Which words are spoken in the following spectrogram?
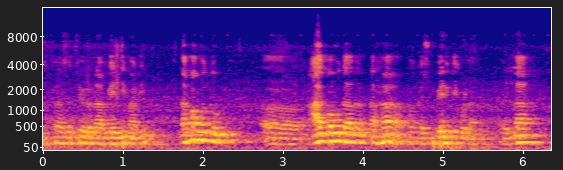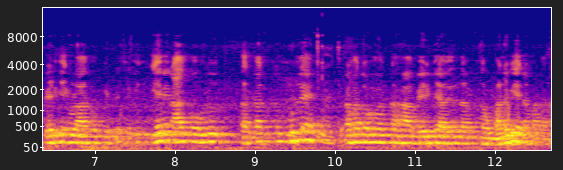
ಶಿಕ್ಷಣ ಸಚಿವರನ್ನ ಭೇಟಿ ಮಾಡಿ, ನಮ್ಮ ಒಂದು ಆಗಬಹುದಾದಂತಹ ಒಂದಷ್ಟು ಬೇಡಿಕೆಗಳ ಎಲ್ಲ ಬೇಡಿಕೆಗಳು ಹಾಕೋಕ್ಕಿಂತ ಏನೇನು ಆಗಬಹುದು ಸರ್ಕಾರದ ಮುಂದೆ ಕ್ರಮ ತಗೊಳ್ಳುವಂತಹ ಬೇಡಿಕೆ, ಅದರಿಂದ ನಾವು ಮನವಿಯನ್ನ ಮಾಡೋಣ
